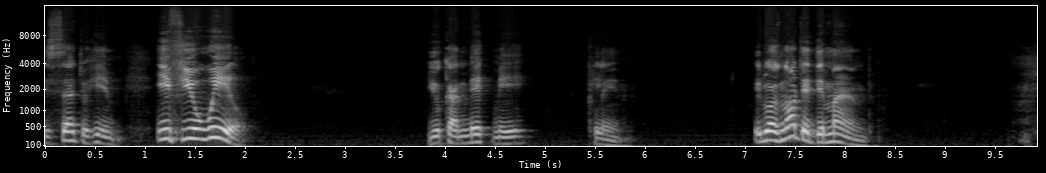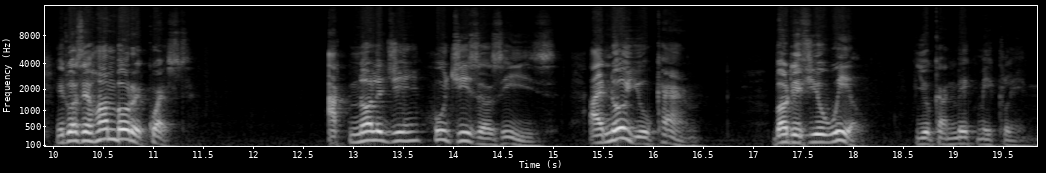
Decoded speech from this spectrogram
he said to him, If you will, you can make me clean. It was not a demand, it was a humble request, acknowledging who Jesus is. I know you can, but if you will, you can make me clean.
